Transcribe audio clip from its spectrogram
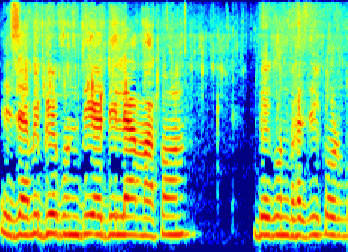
এই যে আমি বেগুন দিয়ে দিলাম এখন বেগুন ভাজি করব।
